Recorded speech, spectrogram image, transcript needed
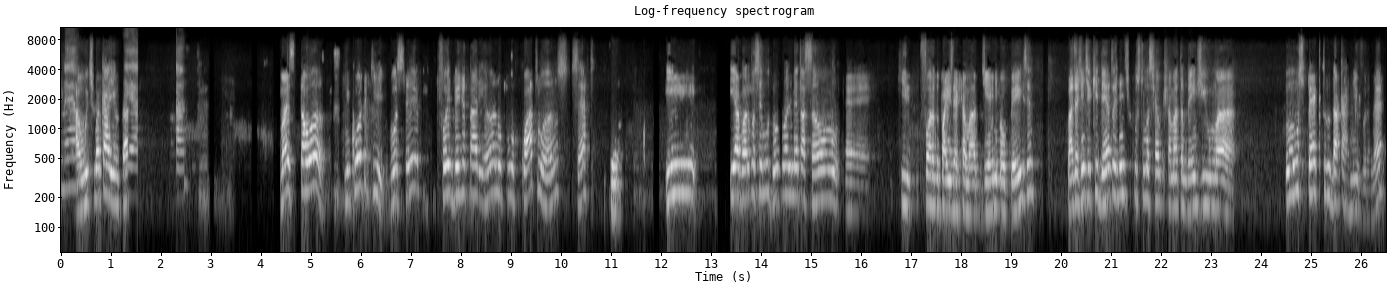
né? A última caiu, tá? É. Mas, Tauan, me conta aqui. Você foi vegetariano por quatro anos, certo? Sim. E, e agora você mudou para uma alimentação é, que fora do país é chamada de animal based, mas a gente aqui dentro a gente costuma chamar também de uma um espectro da carnívora, né?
